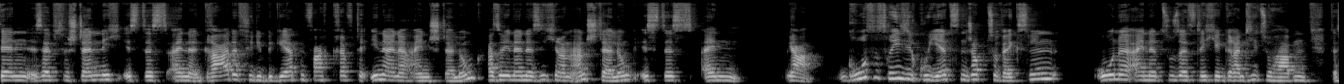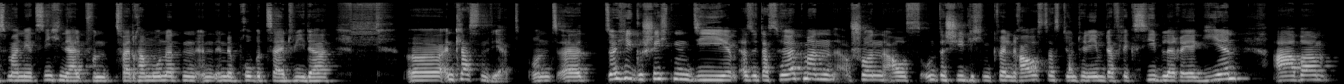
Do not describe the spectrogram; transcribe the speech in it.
Denn selbstverständlich ist es eine, gerade für die begehrten Fachkräfte in einer Einstellung, also in einer sicheren Anstellung, ist es ein, ja, großes Risiko, jetzt einen Job zu wechseln, ohne eine zusätzliche Garantie zu haben, dass man jetzt nicht innerhalb von zwei, drei Monaten in, in der Probezeit wieder äh, entlassen wird. Und äh, solche Geschichten, die, also das hört man schon aus unterschiedlichen Quellen raus, dass die Unternehmen da flexibler reagieren. Aber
